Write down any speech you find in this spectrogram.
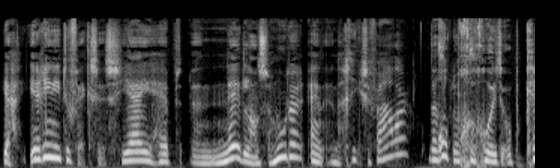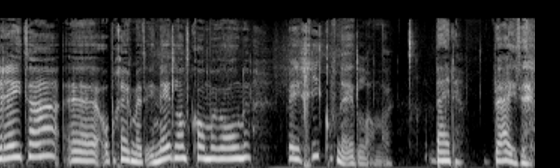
Ja, Irini Touvexis, jij hebt een Nederlandse moeder en een Griekse vader. Dat is opgegroeid klopt. op Kreta. op een gegeven moment in Nederland komen wonen. Ben je Griek of Nederlander? Beide. Beide.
